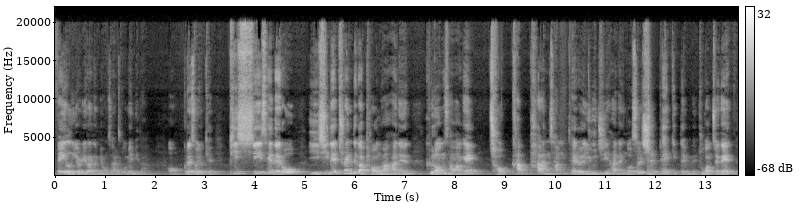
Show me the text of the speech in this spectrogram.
failure이라는 명사를 꾸밉니다. 어, 그래서 이렇게 PC 세대로 이 시대 트렌드가 변화하는 그런 상황에 적합한 상태를 유지하는 것을 실패했기 때문에 두 번째는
